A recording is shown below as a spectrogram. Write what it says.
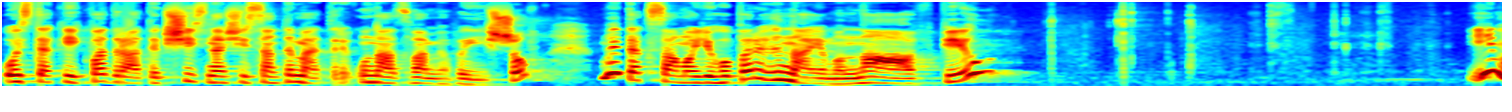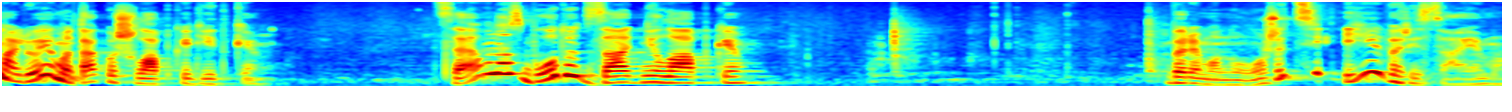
Ось такий квадратик 6 на 6 см у нас з вами вийшов. Ми так само його перегинаємо навпіл і малюємо також лапки, дітки. Це у нас будуть задні лапки. Беремо ножиці і вирізаємо.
